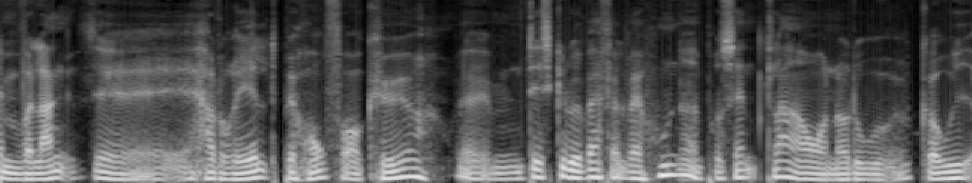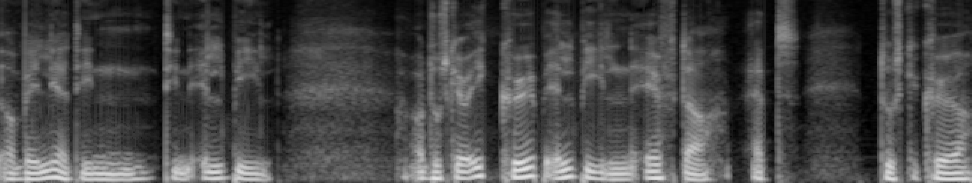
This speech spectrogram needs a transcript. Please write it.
jamen hvor langt øh, har du reelt behov for at køre? Øh, det skal du i hvert fald være 100% klar over, når du går ud og vælger din, din elbil. Og du skal jo ikke købe elbilen efter, at du skal køre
